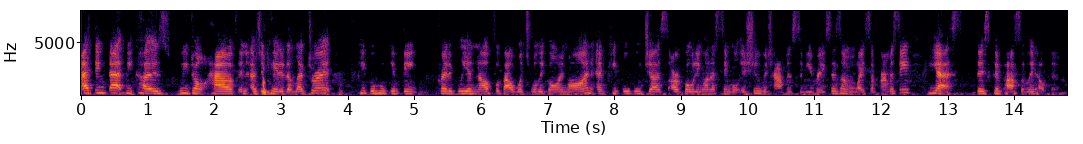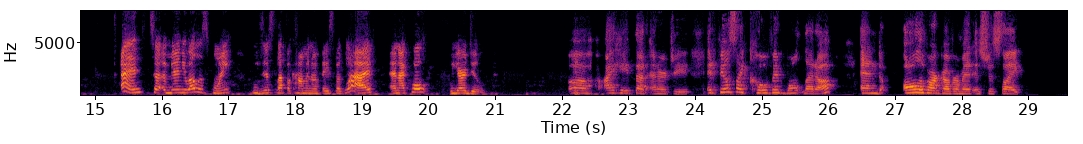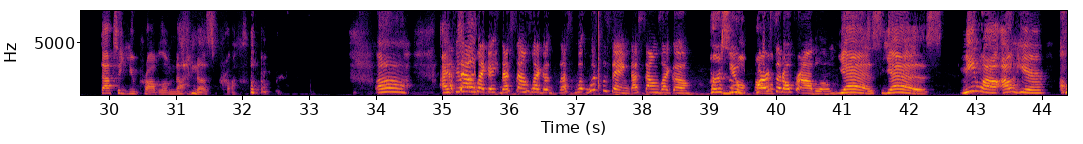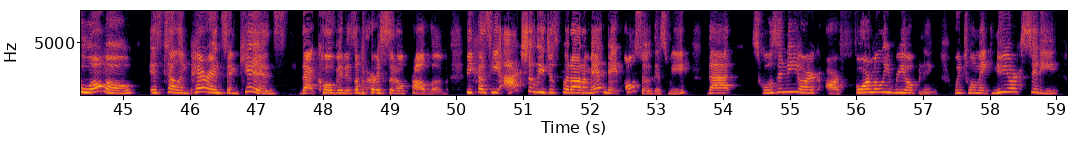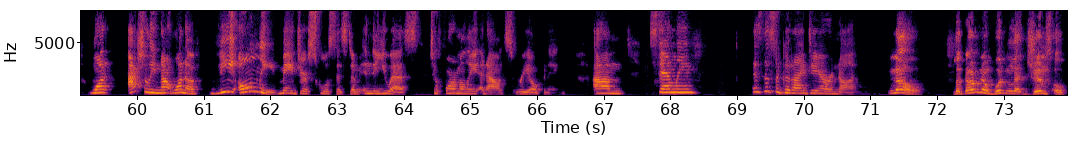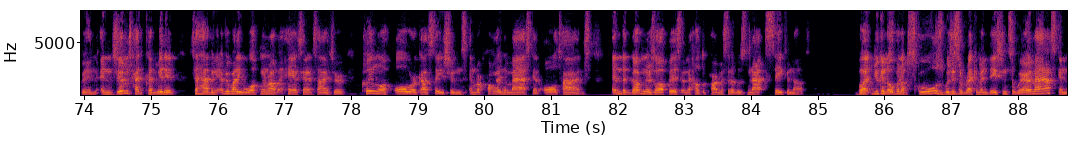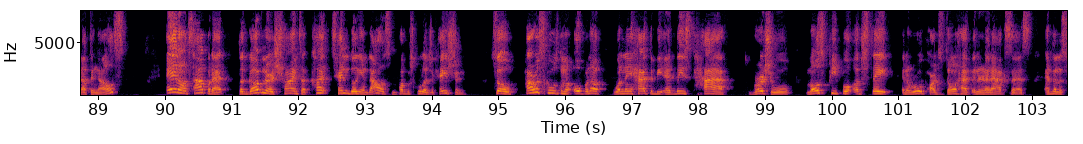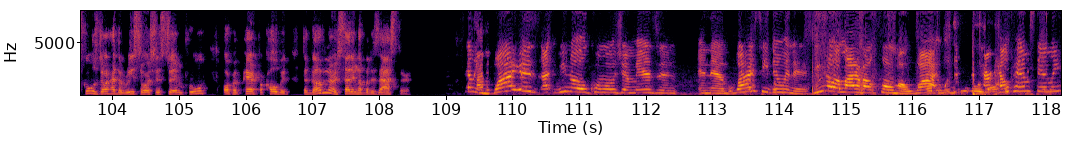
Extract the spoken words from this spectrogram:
I think that because we don't have an educated electorate, people who can think critically enough about what's really going on, and people who just are voting on a single issue, which happens to be racism and white supremacy, yes, this could possibly help him. And to Emanuela's point, who just left a comment on Facebook Live, and I quote, We are doomed. Ugh, I hate that energy. It feels like COVID won't let up, and all of our government is just like, that's a you problem, not an us problem. oh, I that feel sounds like, like, a that sounds like a that's what what's the saying? That sounds like a personal you problem. personal problem. Yes, yes. Meanwhile, out here, Cuomo is telling parents and kids that COVID is a personal problem because he actually just put out a mandate also this week that schools in New York are formally reopening, which will make New York City one, actually not one of the only major school system in the US to formally announce reopening. Um, Stanley, is this a good idea or not? No, the governor wouldn't let gyms open, and gyms had committed to having everybody walking around with hand sanitizer, cleaning off all workout stations, and requiring a mask at all times. And the governor's office and the health department said it was not safe enough. But you can open up schools with just a recommendation to wear a mask and nothing else. And on top of that, the governor is trying to cut $10 billion from public school education. So, how are schools going to open up when they have to be at least half virtual? Most people upstate in the rural parts don't have internet access, and then the schools don't have the resources to improve or prepare for COVID. The governor is setting up a disaster. Silly, why is uh, you know Cuomo's your man's and and them? Why is he doing this? You know a lot about Cuomo. Why? Would this help him, Stanley?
